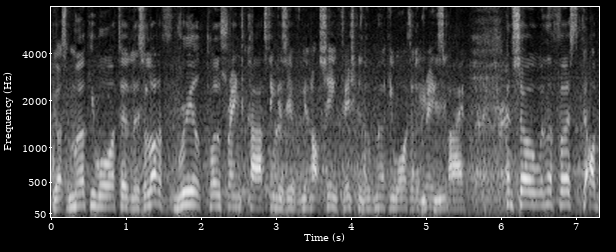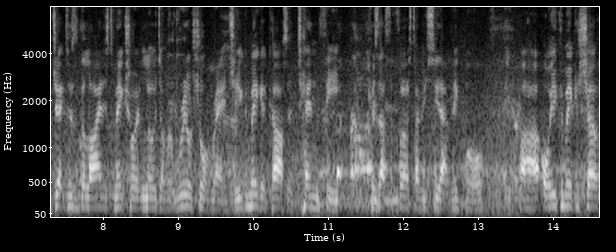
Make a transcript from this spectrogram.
You got some murky water. There's a lot of real close range casting because you're not seeing fish because the murky water, the grey mm-hmm. sky. And so, one of the first objectives of the line is to make sure it loads up at real short range. So you can make a cast at 10 feet because that's the first time you see that big bull. Uh, or you can make a shot,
